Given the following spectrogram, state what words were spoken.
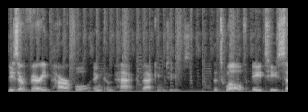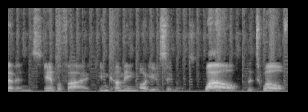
These are very powerful and compact vacuum tubes. The 12 AT7s amplify incoming audio signals, while the 12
